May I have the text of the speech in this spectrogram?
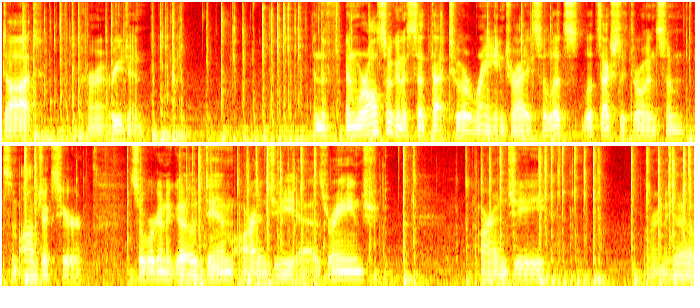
dot current region and the and we're also going to set that to a range, right? So let's let's actually throw in some some objects here. So we're going to go dim RNG as range, RNG. We're going to go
